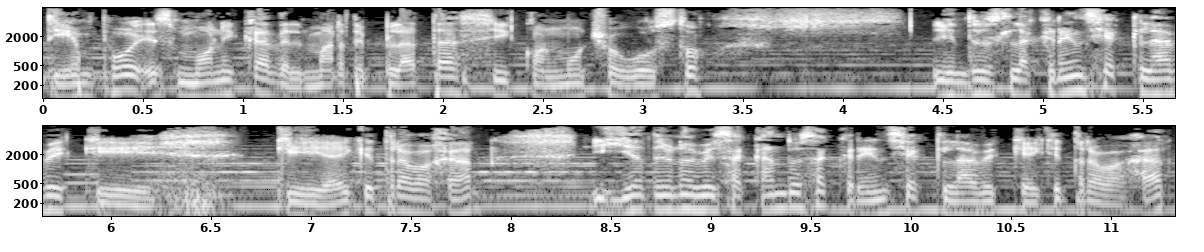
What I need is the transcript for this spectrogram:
tiempo. Es Mónica del Mar de Plata, sí, con mucho gusto. Entonces la creencia clave que, que hay que trabajar y ya de una vez sacando esa creencia clave que hay que trabajar,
